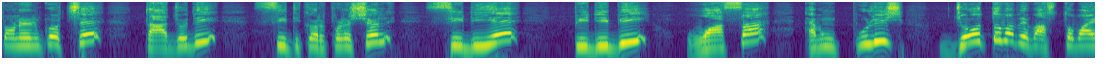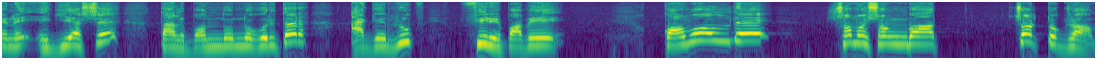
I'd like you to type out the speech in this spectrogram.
প্রণয়ন করছে, তা যদি সিটি কর্পোরেশন, সিডিএ, পিডিবি, ওয়াসা এবং পুলিশ যৌথভাবে বাস্তবায়নে এগিয়ে আসে, তাহলে বন্দর নগরী তার আগের রূপ ফিরে পাবে। কমল দে, সময় সংবাদ, চট্টগ্রাম।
